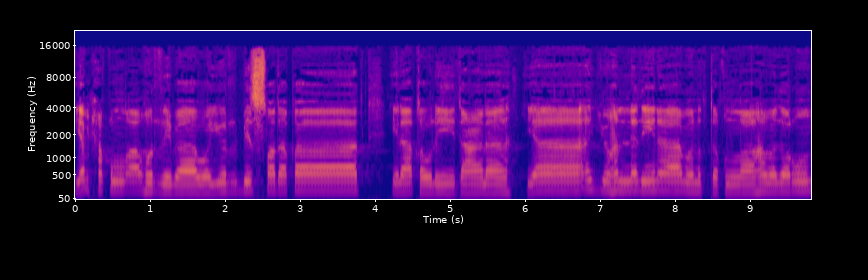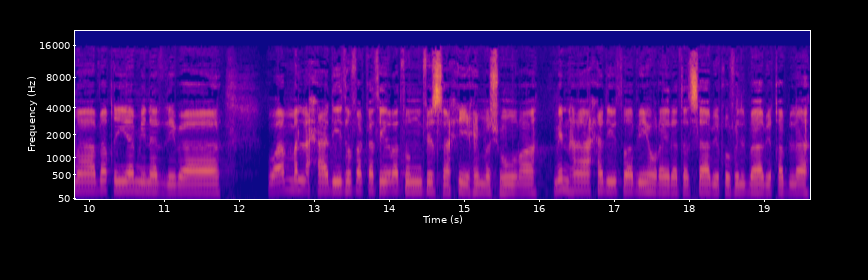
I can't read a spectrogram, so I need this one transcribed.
يمحق الله الربا ويربي الصدقات. إلى قوله تعالى يا أيها الذين آمنوا اتقوا الله وذروا ما بقي من الربا. وأما الأحاديث فكثيرة في الصحيح مشهورة. منها حديث أبي هريرة السابق في الباب قبله.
